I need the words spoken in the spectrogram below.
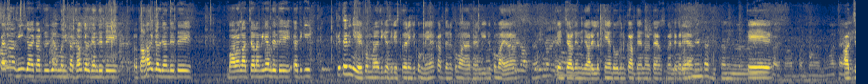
ਪਹਿਲਾਂ ਅਸੀਂ ਜਾਇਆ ਕਰਦੇ ਜਿਵੇਂ ਮਨੀਕਰ ਸਾਹਿਬ ਚਲ ਜਾਂਦੇ ਤੇ ਰਤਾਹਾ ਚਲ ਜਾਂਦੇ ਤੇ ਬਾਲਾ ਲਾਚਾ ਲੰਘ ਜਾਂਦੇ ਤੇ ਐਤਕੀ ਕਿਤੇ ਵੀ ਨਹੀਂ ਗਏ ਘੁੰਮਣ, ਐਤਕੀ ਅਸੀਂ ਰਿਸ਼ਤੇਦਾਰਾਂ 'ਚ ਘੁੰਮੇ ਆ, ਘਰਦਿਆਂ ਨੂੰ ਘੁਮਾਇਆ ਫੈਮਿਲੀ ਨੂੰ ਘੁਮਾਇਆ। ਤਿੰਨ ਚਾਰ ਦਿਨ ਨਜ਼ਾਰੇ ਲੱਤੇ ਆ, ਦੋ ਦਿਨ ਘਰਦਿਆਂ ਨਾਲ ਟਾਈਮ ਸਪੈਂਡ ਕਰਿਆ। ਤੇ ਅੱਜ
